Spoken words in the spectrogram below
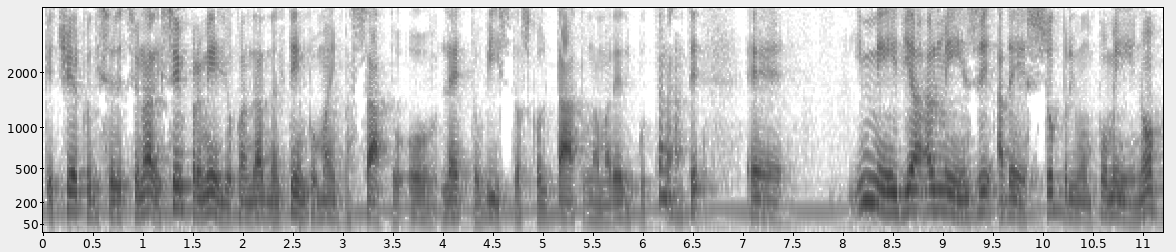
che cerco di selezionare sempre meglio quando andando nel tempo, ma in passato ho letto, visto, ascoltato una marea di puttanate, eh, in media al mese, adesso, prima un po' meno,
